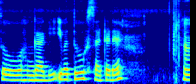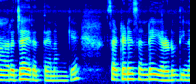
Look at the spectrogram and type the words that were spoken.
ಸೊ ಹಾಗಾಗಿ ಇವತ್ತು ಸ್ಯಾಟರ್ಡೆ ರಜಾ ಇರುತ್ತೆ ನಮಗೆ. ಸ್ಯಾಟರ್ಡೆ ಸಂಡೇ ಎರಡು ದಿನ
